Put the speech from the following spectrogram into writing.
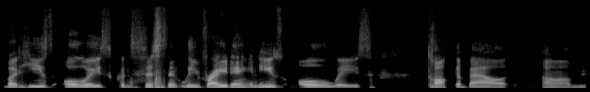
But he's always consistently writing and he's always talked about um,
